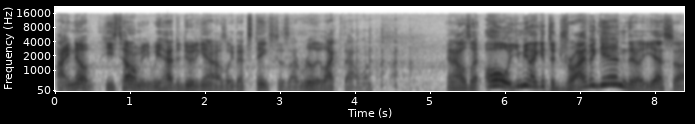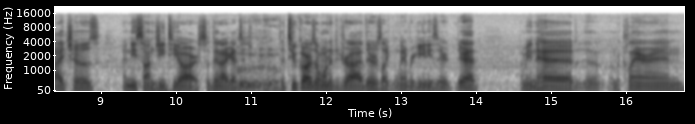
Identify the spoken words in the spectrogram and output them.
I know. He's telling me we had to do it again. I was like, that stinks because I really liked that one. and I was like, oh, you mean I get to drive again? They're like, yes. So I chose a Nissan GTR. So then I got to Ooh. the two cars I wanted to drive. There was like Lamborghinis there. They had, I mean, they had uh, a McLaren,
